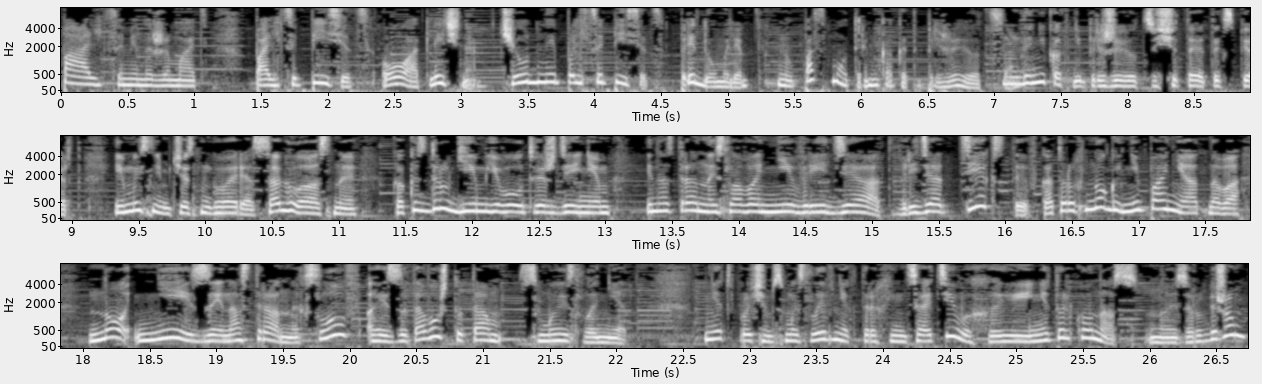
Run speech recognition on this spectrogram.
пальцами нажимать. Пальцеписец. О, отлично. Чудный пальцеписец. Придумали. Ну, посмотрим, как это приживется. Да никак не приживется, считает эксперт. И мы с ним, честно говоря, согласны. Как и с другим его утверждением, иностранные слова не вредят. Вредят тексты, в которых много непонятного, но не из-за иностранных слов, а из-за того, что там смысла нет. Нет, впрочем, смысла и в некоторых инициативах, и не только у нас, но и за рубежом.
